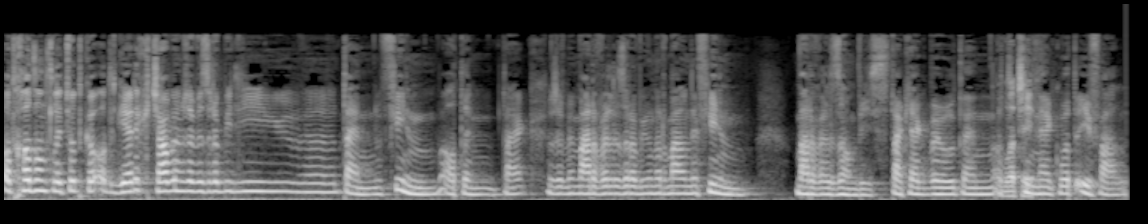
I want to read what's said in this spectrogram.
odchodząc leciutko od gier, chciałbym, żeby zrobili e, ten film o tym, tak? Żeby Marvel zrobił normalny film Marvel Zombies, tak jak był ten What odcinek What If'a.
